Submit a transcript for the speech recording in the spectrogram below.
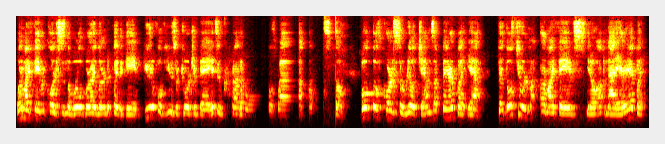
One of my favorite courses in the world, where I learned to play the game. Beautiful views of Georgian Bay. It's incredible as well. So both those courses are real gems up there. But yeah, th- those two are my, are my faves, you know, up in that area. But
